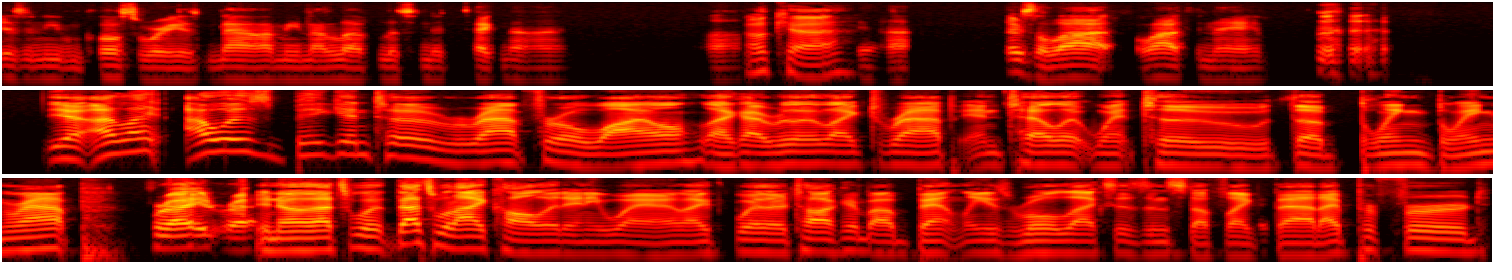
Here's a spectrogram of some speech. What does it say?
isn't even close to where he is now. I mean, I love listening to Tech N9ne. Okay, Yeah, there's a lot, a lot to name. yeah, I like. I was big into rap for a while. Like, I really liked rap until it went to the bling bling rap. Right, right. You know, that's what that's what I call it anyway. Like where they're talking about Bentleys, Rolexes, and stuff like that. I preferred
